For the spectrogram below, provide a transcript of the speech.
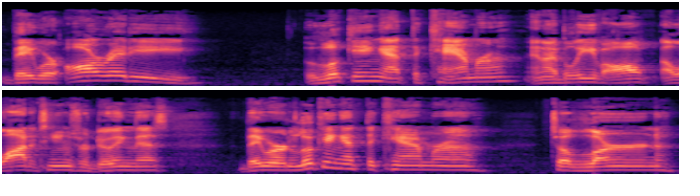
they were already looking at the camera, and I believe all a lot of teams were doing this. They were looking at the camera to learn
